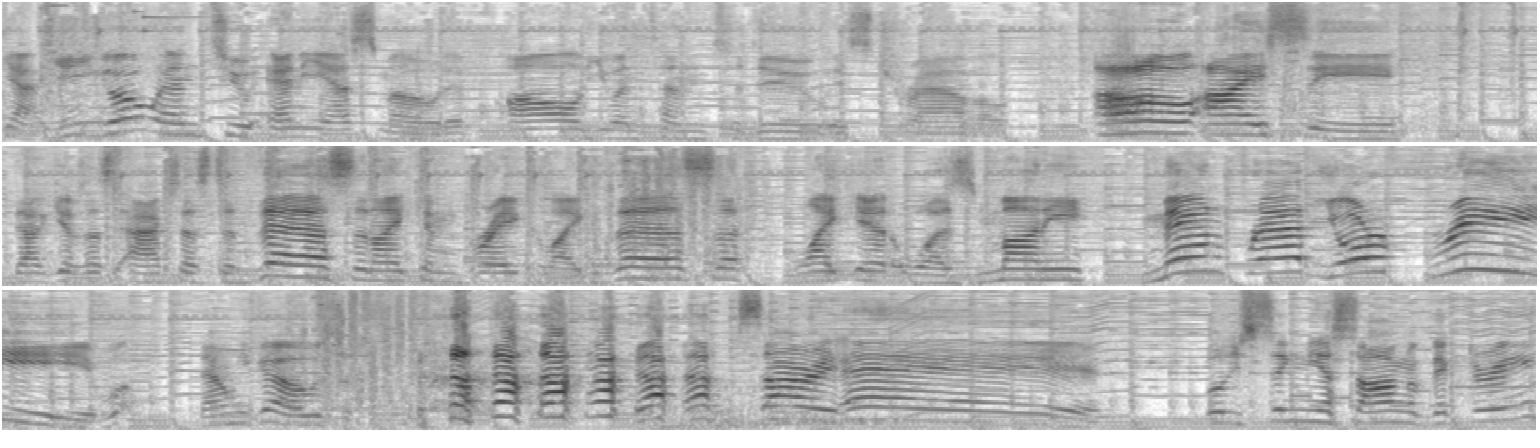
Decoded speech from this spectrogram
Yeah, you go into NES mode if all you intend to do is travel. Oh, I see. That gives us access to this, and I can break like this, like it was money. Manfred, you're free! Whoa, down he goes. I'm sorry, hey! Will you sing me a song of victory?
